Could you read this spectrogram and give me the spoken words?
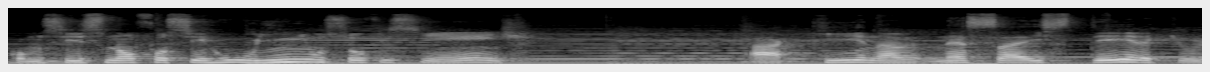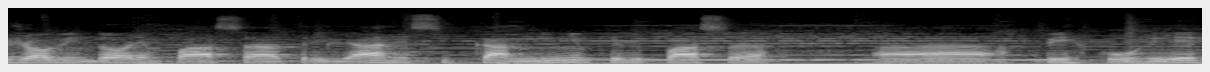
como se isso não fosse ruim o suficiente. Aqui na, nessa esteira que o jovem Dorian passa a trilhar, nesse caminho que ele passa a percorrer,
